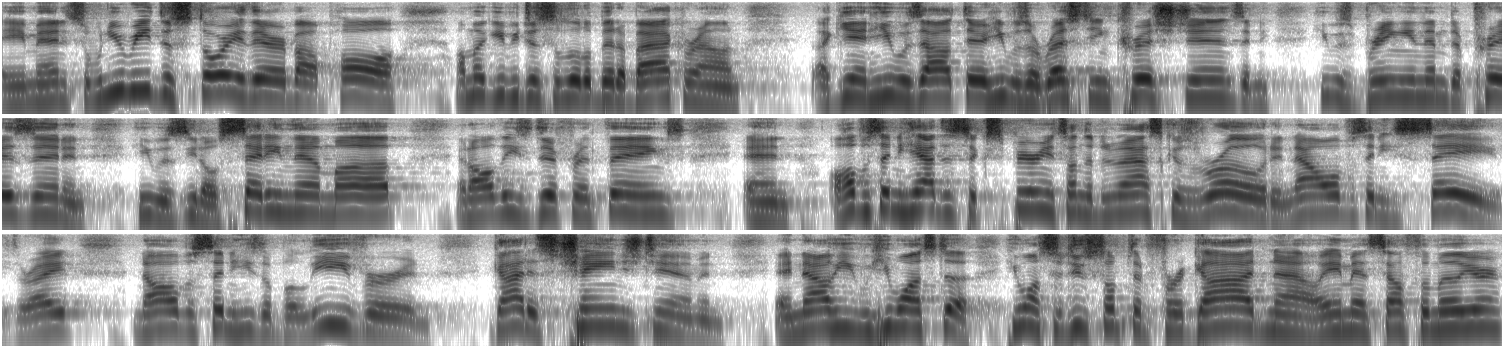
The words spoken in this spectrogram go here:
Amen. So when you read the story there about Paul, I'm going to give you just a little bit of background. Again, he was out there, he was arresting Christians and he was bringing them to prison and he was, you know, setting them up and all these different things. And all of a sudden he had this experience on the Damascus road and now all of a sudden he's saved, right? Now all of a sudden he's a believer and God has changed him and, and now he, he wants to he wants to do something for God now. Amen. Sound familiar?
